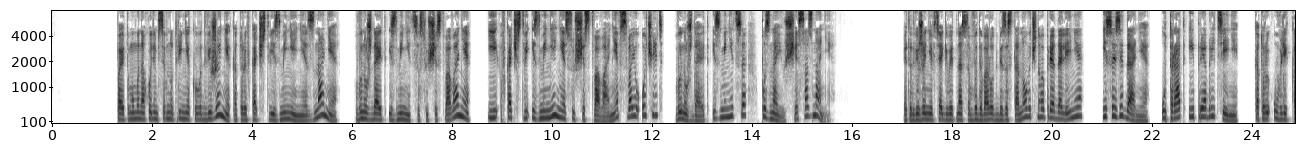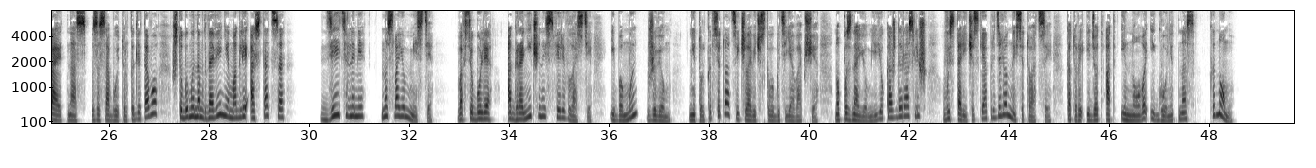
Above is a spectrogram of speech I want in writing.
Поэтому мы находимся внутри некого движения, которое в качестве изменения знания вынуждает измениться существование и в качестве изменения существования, в свою очередь, вынуждает измениться познающее сознание. Это движение втягивает нас в водоворот безостановочного преодоления и созидания, утрат и приобретений, который увлекает нас за собой только для того, чтобы мы на мгновение могли остаться деятельными на своем месте, во все более ограниченной сфере власти, ибо мы живем не только в ситуации человеческого бытия вообще, но познаем ее каждый раз лишь в исторически определенной ситуации, которая идет от иного и гонит нас к иному.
